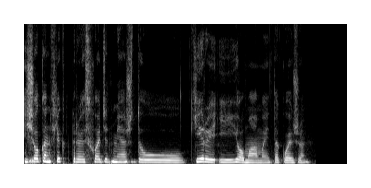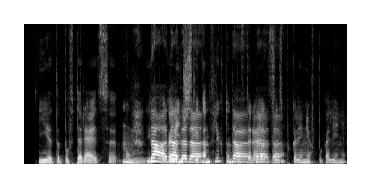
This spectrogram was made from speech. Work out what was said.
Еще конфликт происходит между Кирой и ее мамой, такой же. И это повторяется, ну, да, поколенческий да, да, да. конфликт, он да, повторяется да, да. из поколения в поколение.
